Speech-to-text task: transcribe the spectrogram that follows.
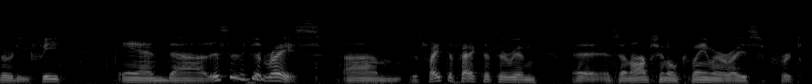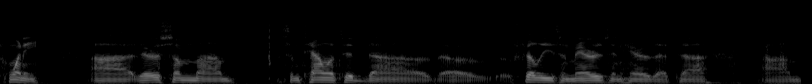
30 feet. And uh, this is a good race. Um, despite the fact that they're in uh, it's an optional claimer race for 20, uh, there's some um, some talented uh, uh, fillies and mares in here that uh, um,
